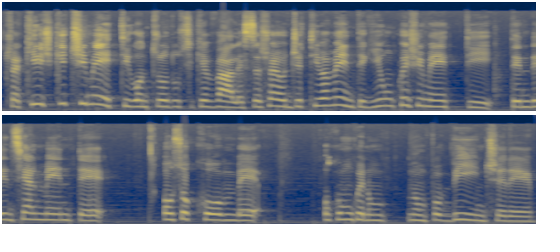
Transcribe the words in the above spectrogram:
Cioè, chi, chi ci metti contro Tusi che Vales? Cioè, oggettivamente, chiunque ci metti tendenzialmente o soccombe o comunque non, non può vincere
